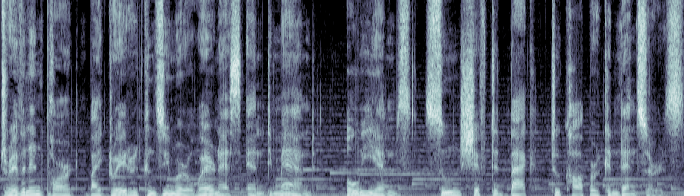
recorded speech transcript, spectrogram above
Driven in part by greater consumer awareness and demand, OEMs soon shifted back to copper condensers.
